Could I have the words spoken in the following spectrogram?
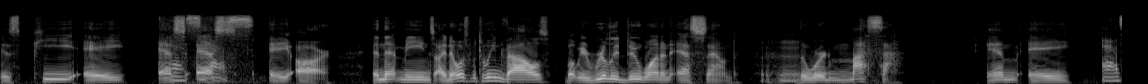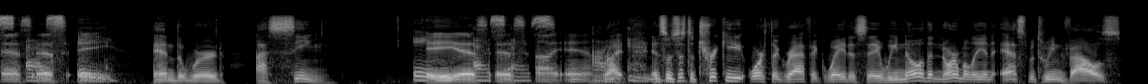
is P A S S A R. And that means, I know it's between vowels, but we really do want an S sound. Mm-hmm. The word massa, M A, S-S-A. and the word assim. A-S-S-I-M. Right. And so it's just a tricky orthographic way to say we know that normally an S between vowels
